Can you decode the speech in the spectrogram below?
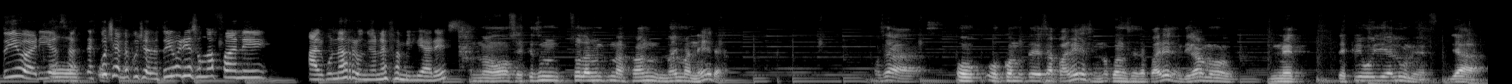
Tú llevarías, a- O- escúchame, escúchame, tú llevarías un afane a algunas reuniones familiares. No, o sea, es que es un- solamente un afán, no hay manera. O sea, o, o cuando te desaparecen, ¿no? Cuando se desaparecen, digamos, me, te escribo hoy día lunes, ya,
